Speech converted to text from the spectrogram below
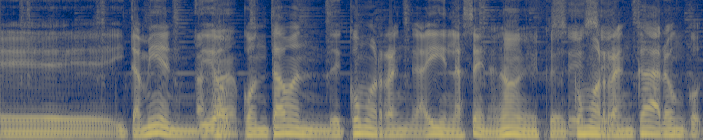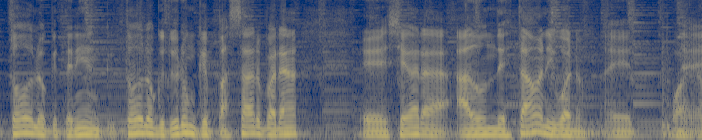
Eh, y también digo, contaban de cómo arranca ahí en la cena, ¿no? Sí, cómo sí. arrancaron, todo lo que tenían, todo lo que tuvieron que pasar para eh, llegar a, a donde estaban y bueno, eh, Bueno.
